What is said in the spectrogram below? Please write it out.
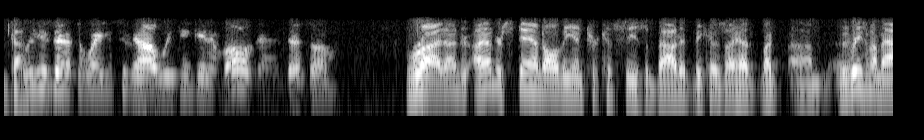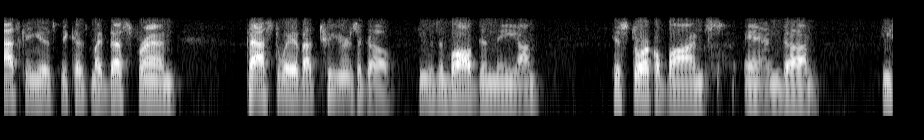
Okay. We just have to wait and see how we can get involved in it. That's all. Right. I, under, I understand all the intricacies about it because I had my. Um, the reason I'm asking is because my best friend passed away about two years ago. He was involved in the um, historical bonds, and um, he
